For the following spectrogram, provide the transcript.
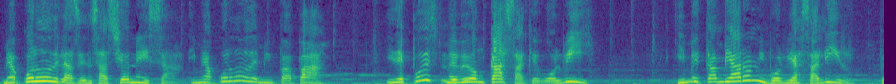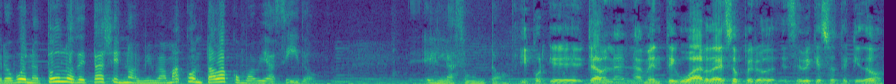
me acuerdo de la sensación esa. Y me acuerdo de mi papá. Y después me veo en casa, que volví. Y me cambiaron y volví a salir. Pero bueno, todos los detalles no. Y mi mamá contaba cómo había sido el asunto. Y porque, claro, la, la mente guarda eso, pero se ve que eso te quedó.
